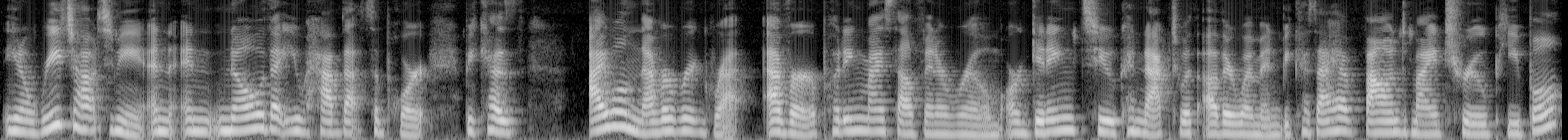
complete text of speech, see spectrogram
you know, reach out to me and and know that you have that support because I will never regret ever putting myself in a room or getting to connect with other women because I have found my true people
